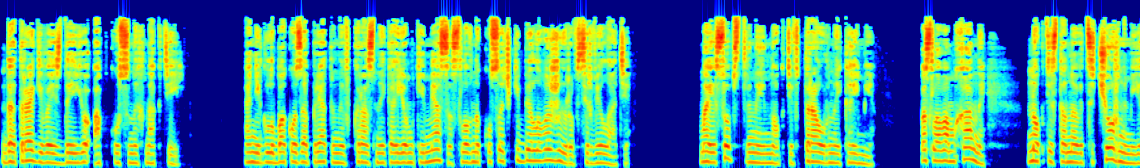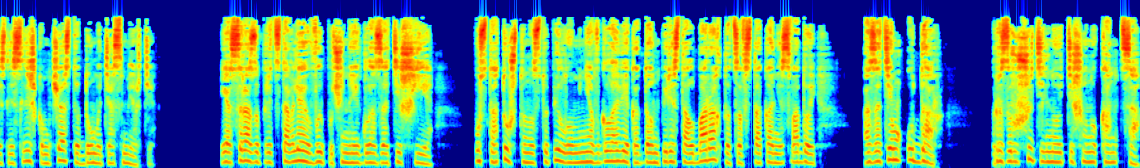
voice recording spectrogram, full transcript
дотрагиваясь до ее обкусанных ногтей. Они глубоко запрятаны в красной каемке мяса, словно кусочки белого жира в сервелате. Мои собственные ногти в траурной кайме. По словам Ханны, ногти становятся черными, если слишком часто думать о смерти. Я сразу представляю выпученные глаза Тишье, пустоту, что наступила у меня в голове, когда он перестал барахтаться в стакане с водой — а затем удар, разрушительную тишину конца,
